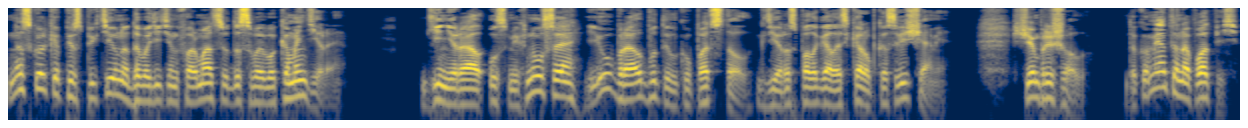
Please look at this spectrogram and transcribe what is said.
насколько перспективно доводить информацию до своего командира. Генерал усмехнулся и убрал бутылку под стол, где располагалась коробка с вещами. «С чем пришел?» «Документы на подпись.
